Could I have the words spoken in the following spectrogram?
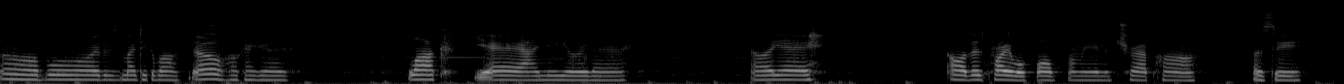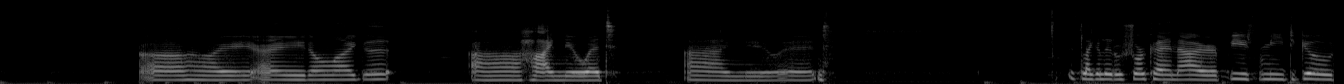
Oh boy. this might take a while. No? Okay, good. Block. Yeah, I knew you were there. Oh, yay. Oh, this probably will fall for me in a trap, huh? Let's see. Uh, I, I don't like it. Ah, uh, I knew it. I knew it. it's like a little shortcut and I refuse for me to go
